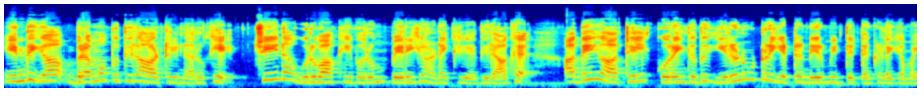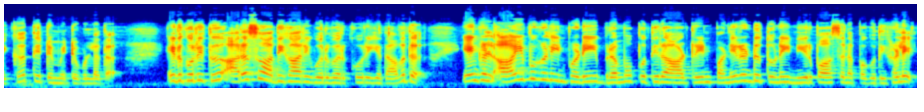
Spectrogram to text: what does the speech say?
இந்தியா பிரம்மபுத்திரா ஆற்றின் அருகே சீனா உருவாக்கி வரும் பெரிய அணைக்கு எதிராக அதே ஆற்றில் குறைந்தது இருநூற்று எட்டு நீர்மின் திட்டங்களை அமைக்க திட்டமிட்டுள்ளது. இதுகுறித்து அரசு அதிகாரி ஒருவர் கூறியதாவது எங்கள் ஆய்வுகளின்படி பிரம்மபுத்திரா ஆற்றின் பன்னிரண்டு துணை நீர்ப்பாசன பகுதிகளில்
